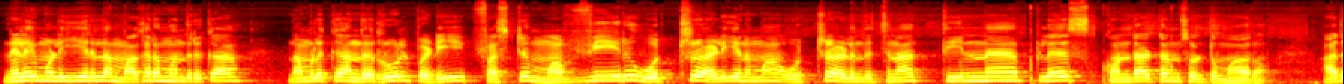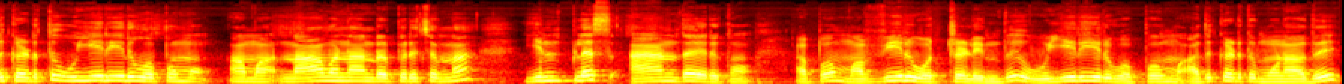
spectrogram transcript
நிலைமொழி ஈரில் மகரம் வந்திருக்கா? நம்மளுக்கு அந்த ரூல் படி ஃபஸ்ட்டு மவ்வீறு ஒற்று அழியணுமா? ஒற்று அழுந்துச்சுன்னா தின ப்ளஸ் கொண்டாட்டம்னு சொல்லிட்டு மாறும். அதுக்கடுத்து உயிரீறு ஒப்பமும் ஆமாம் நாவனான்ற பிரித்தோம்னா இன் ப்ளஸ் ஆன் தான் இருக்கும். அப்போ மவ்வீறு ஒற்றழிந்து உயிரீறு ஒப்பமும் அதுக்கடுத்து மூணாவது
